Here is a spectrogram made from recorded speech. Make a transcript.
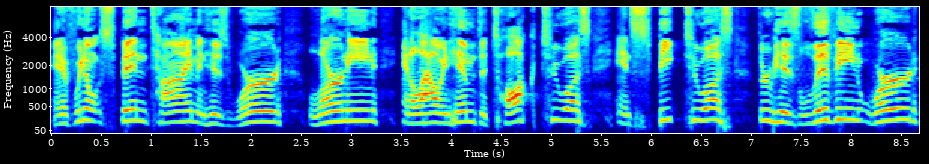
And if we don't spend time in His Word, learning and allowing Him to talk to us and speak to us through His living Word,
